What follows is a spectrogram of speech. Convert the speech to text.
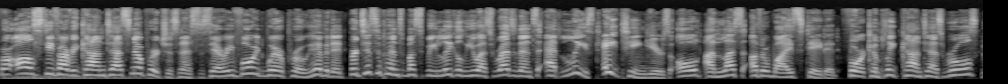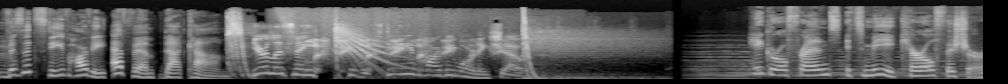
For all Steve Harvey contests, no purchase necessary, void where prohibited. Participants must be legal U.S. residents at least 18 years old unless otherwise stated. For complete contest rules, visit SteveHarveyFM.com. You're listening to the Steve Harvey Morning Show. Hey, girlfriends, it's me, Carol Fisher,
